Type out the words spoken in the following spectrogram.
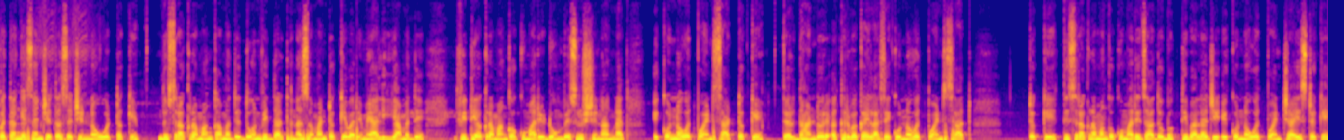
पतंगे संचिता सचिन नव्वद टक्के दुसऱ्या क्रमांकामध्ये दोन विद्यार्थ्यांना समान टक्केवारी मिळाली. यामध्ये द्वितीय क्रमांक कुमारी डोंबे सृष्टी नागनाथ एकोणनव्वद पॉईंट साठ टक्के तर धांडोरे अथर्व कैलास एकोणनव्वद पॉईंट साठ टक्के तिसरा क्रमांक कुमारी जाधव भक्ती बालाजी एकोणनव्वद पॉईंट चाळीस टक्के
